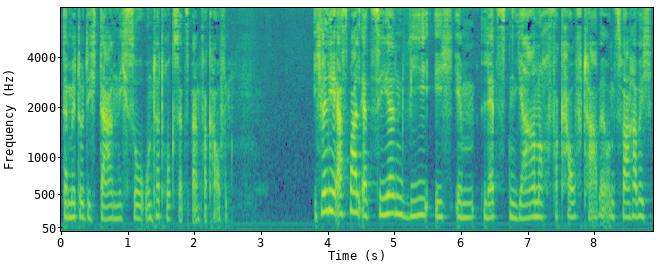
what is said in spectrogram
damit du dich da nicht so unter Druck setzt beim Verkaufen. Ich will dir erstmal erzählen, wie ich im letzten Jahr noch verkauft habe. Und zwar habe ich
